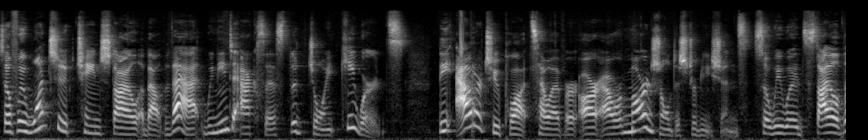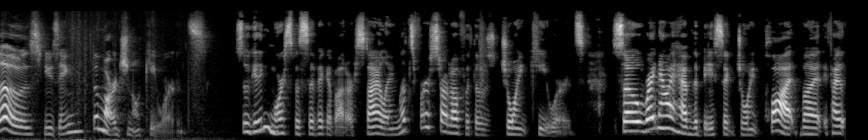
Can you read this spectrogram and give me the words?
So if we want to change style about that, we need to access the joint keywords. The outer two plots, however, are our marginal distributions, so we would style those using the marginal keywords. So getting more specific about our styling, let's first start off with those joint keywords. So right now I have the basic joint plot, but if I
